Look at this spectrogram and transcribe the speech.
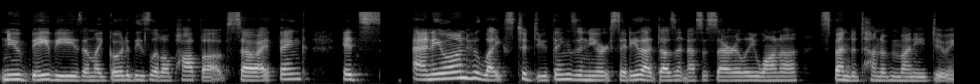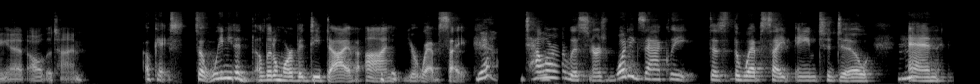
new babies and like go to these little pop-ups. So I think it's anyone who likes to do things in New York City that doesn't necessarily want to spend a ton of money doing it all the time. Okay. So we need a, a little more of a deep dive on your website. Yeah. Tell our listeners what exactly does the website aim to do? Mhm. And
